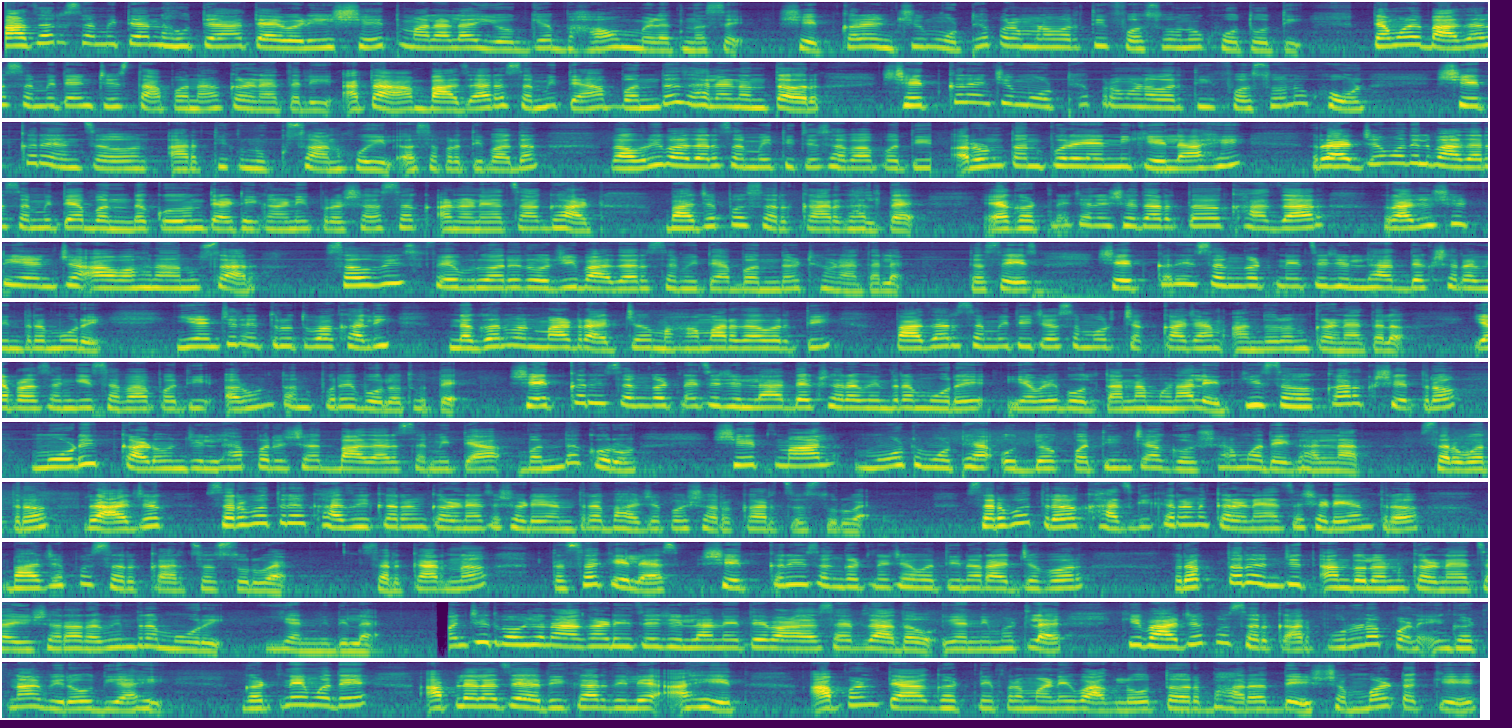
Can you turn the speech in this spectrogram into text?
बाजार समित्या नव्हत्या त्यावेळी शेतमालाला योग्य भाव मिळत नसे. शेतकऱ्यांची मोठ्या प्रमाणावरती फसवणूक होत होती. त्यामुळे बाजार समित्यांची स्थापना करण्यात आली. आता बाजार समित्या बंद झाल्यानंतर शेतकऱ्यांची मोठ्या प्रमाणावरती फसवणूक होऊन शेतकऱ्यांचं आर्थिक नुकसान होईल असं प्रतिपादन रावरी बाजार समितीचे सभापती अरुण तनपुरे यांनी केलं आहे. राज्यामधील बाजार समित्या बंद करून त्या ठिकाणी प्रशासक आणण्याचा घाट भाजप सरकार घालत आहे या घटनेच्या निषेधार्थ खासदार राजू शेट्टी यांच्या आवाहनानुसार सव्वीस फेब्रुवारी रोजी बाजार समित्या बंद ठेवण्यात आल्या. तसेच शेतकरी संघटनेचे जिल्हाध्यक्ष रवींद्र मोरे यांच्या नेतृत्वाखाली नगर मनमाड राज्य महामार्गावरती बाजार समितीच्या समोर चक्काजाम आंदोलन करण्यात आलं. या प्रसंगी सभापती अरुण तनपुरे बोलत होते. शेतकरी संघटनेचे जिल्हाध्यक्ष रवींद्र मोरे यावेळी बोलताना म्हणाले की सहकार क्षेत्र मोडीत काढून जिल्हा परिषद बाजार समित्या बंद करून शेतमाल मोठमोठ्या उद्योगपतींच्या घोषामध्ये घालणार. सर्वत्र राजक सर्वत्र खाजगीकरण करण्याचं षडयंत्र भाजप सरकारचं सुरू आहे. सर्वत्र खाजगीकरण करण्याचं षडयंत्र भाजप सरकारचं सुरू आहे. सरकारनं तसं केल्यास शेतकरी संघटनेच्या वतीनं राज्यभर रक्तरंजित आंदोलन करण्याचा इशारा रवींद्र मोरे यांनी दिलाय. वंचित बहुजन आघाडीचे जिल्हा नेते बाळासाहेब जाधव यांनी म्हटलंय की भाजप सरकार पूर्णपणे घटनाविरोधी आहे. घटनेमध्ये आपल्याला जे अधिकार दिले आहेत आपण त्या घटनेप्रमाणे वागलो तर भारत देश शंभर टक्के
